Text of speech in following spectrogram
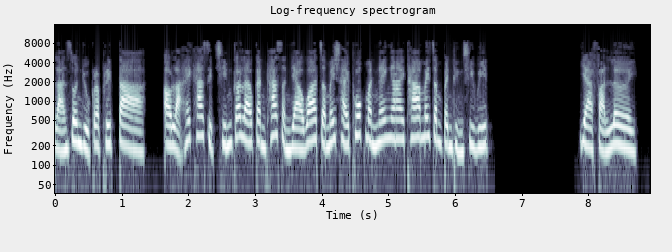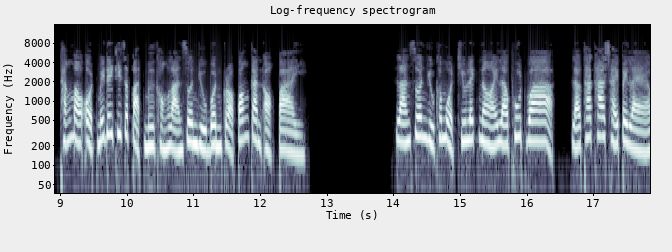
หลานส่วนอยู่กระพริบตา เอาละให้ข้าสิบชิ้นก็แล้วกันข้าสัญญาว่าจะไม่ใช้พวกมันง่าย ๆ ถ้าไม่จำเป็นถึงชีวิต อย่าฝันเลย ทั้งเมาอดไม่ได้ที่จะปัดมือของหลานส่วนอยู่บนกรอบป้องกันออกไป หลานส่วนอยู่ขมวดคิ้วเล็กน้อยแล้วพูดว่า แล้วถ้าข้าใช้ไปแล้ว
